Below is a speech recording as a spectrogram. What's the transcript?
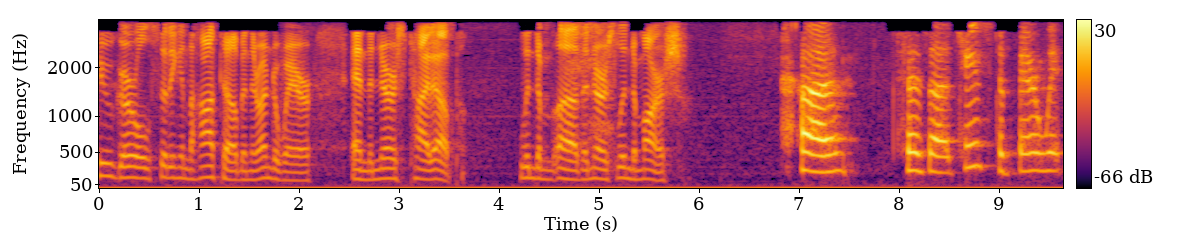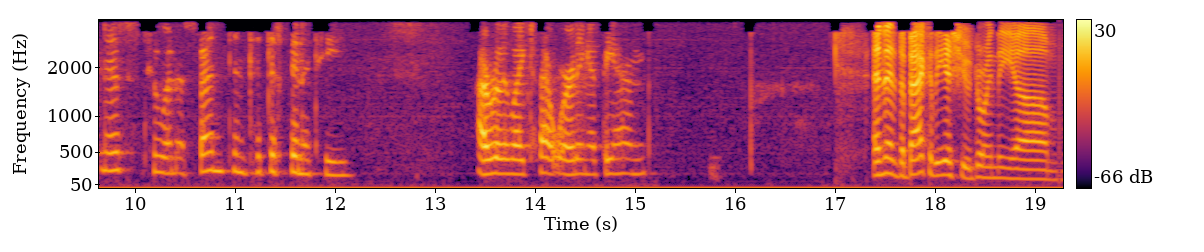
two girls sitting in the hot tub in their underwear, and the nurse tied up. Linda, uh, the nurse Linda Marsh. uh says a chance to bear witness to an ascent into divinity I really liked that wording at the end. And then at the back of the issue during the um,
